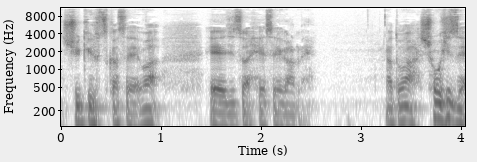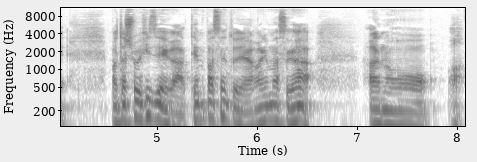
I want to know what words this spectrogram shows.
週休2日制は、えー実は平成元年。あとは消費税。また消費税が10%に上がりますがあのあ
